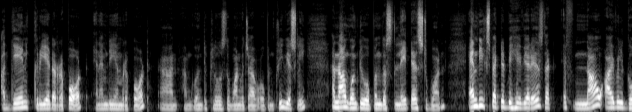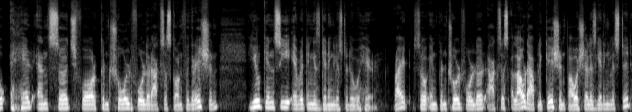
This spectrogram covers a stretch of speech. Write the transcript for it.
again create a report, an MDM report, and I'm going to close the one which I've opened previously. And now I'm going to open this latest one. And the expected behavior is that if now I will go ahead and search for controlled folder access configuration, you can see everything is getting listed over here, right? So in controlled folder access allowed application, PowerShell is getting listed,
